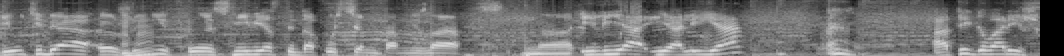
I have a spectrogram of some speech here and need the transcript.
и у тебя э, жених угу. с невестой, допустим, там, не знаю, э, Илья и Алия, а ты говоришь,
